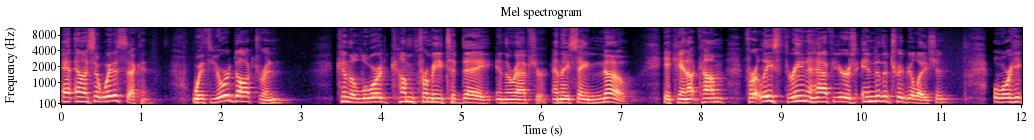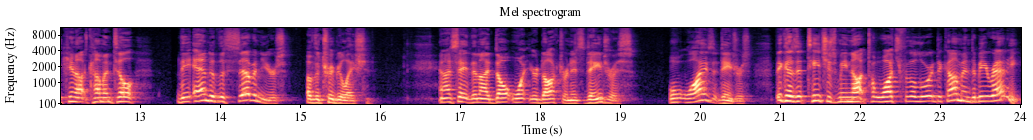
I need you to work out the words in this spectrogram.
And, and I said, wait a second. With your doctrine, can the Lord come for me today in the rapture? And they say, no. He cannot come for at least three and a half years into the tribulation, or he cannot come until the end of the seven years of the tribulation. And I say, then I don't want your doctrine. It's dangerous. Well, why is it dangerous? Because it teaches me not to watch for the Lord to come and to be ready.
